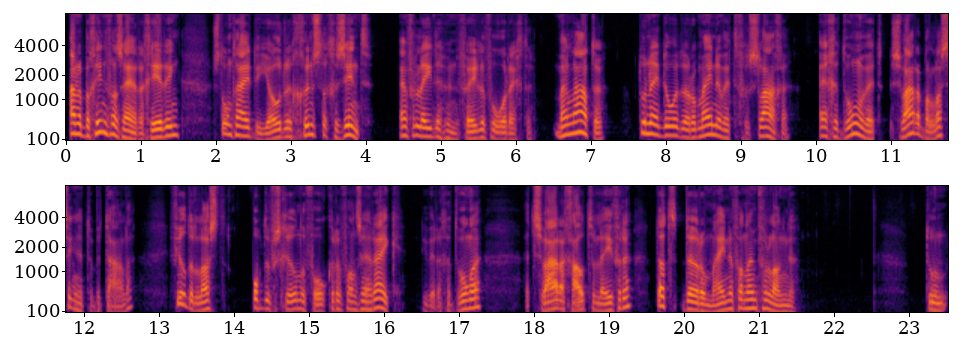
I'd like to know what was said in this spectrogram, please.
Aan het begin van zijn regering stond hij de Joden gunstig gezind en verleende hun vele voorrechten. Maar later, toen hij door de Romeinen werd verslagen en gedwongen werd zware belastingen te betalen, viel de last op de verschillende volkeren van zijn rijk. Die werden gedwongen het zware goud te leveren dat de Romeinen van hem verlangden. Toen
